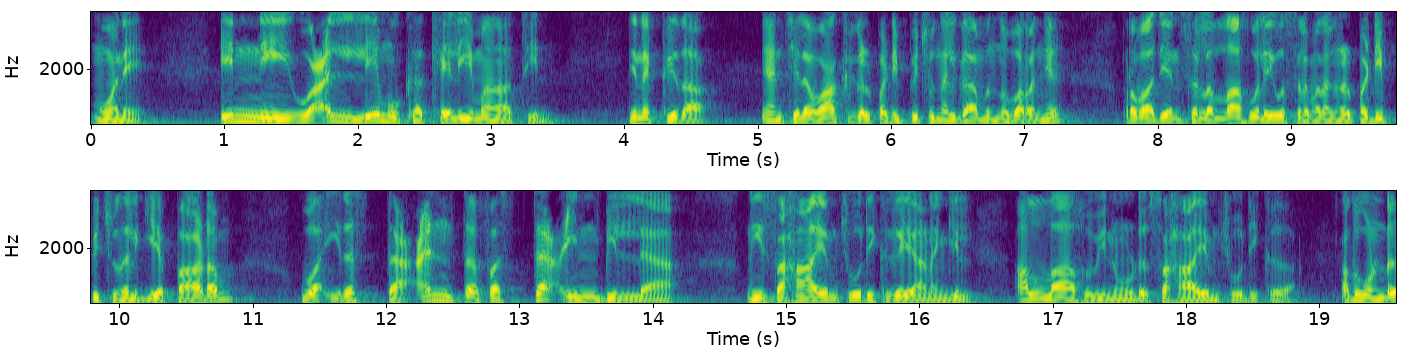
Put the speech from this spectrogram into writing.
മോനെ ഇന്നി നിനക്കിതാ ഞാൻ ചില വാക്കുകൾ പഠിപ്പിച്ചു നൽകാമെന്ന് പറഞ്ഞ് പ്രവാചകൻ സല്ലല്ലാഹു അലൈഹി വസ്ലമ തങ്ങൾ പഠിപ്പിച്ചു നൽകിയ പാഠം നീ സഹായം ചോദിക്കുകയാണെങ്കിൽ അള്ളാഹുവിനോട് സഹായം ചോദിക്കുക. അതുകൊണ്ട്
